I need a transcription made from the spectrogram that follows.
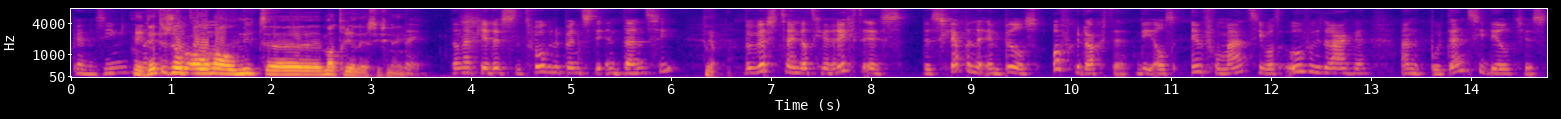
kunnen zien. Nee, dit is oog. allemaal niet eh, materialistisch, nee. Nee. Dan heb je dus het volgende punt is de intentie. Ja. Bewustzijn dat gericht is de scheppende impuls of gedachte die als informatie wordt overgedragen aan de potentiedeeltjes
